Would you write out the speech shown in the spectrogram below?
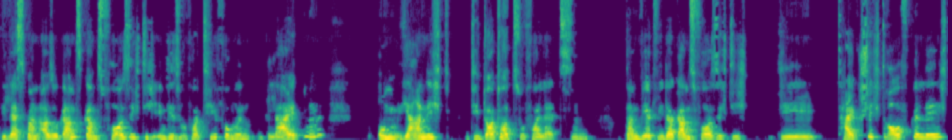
Die lässt man also ganz, ganz vorsichtig in diese Vertiefungen gleiten, um ja nicht die Dotter zu verletzen. Dann wird wieder ganz vorsichtig die Teigschicht draufgelegt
